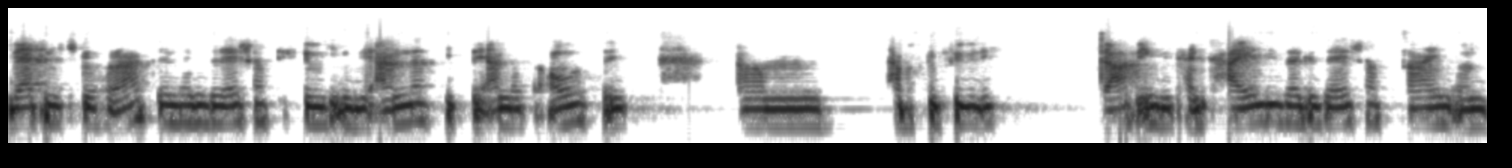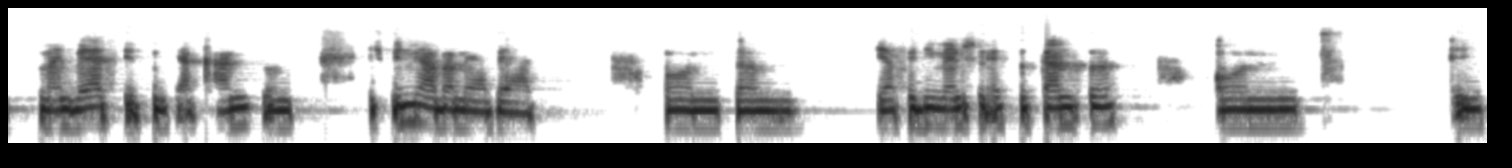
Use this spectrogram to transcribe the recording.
werde nicht gehört in der Gesellschaft, ich fühle mich irgendwie anders, ich sehe anders aus, ich ähm, habe das Gefühl, ich darf irgendwie kein Teil dieser Gesellschaft sein und mein Wert wird nicht erkannt und ich bin mir aber mehr wert. Und ähm, ja, für die Menschen ist das Ganze. Und ich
